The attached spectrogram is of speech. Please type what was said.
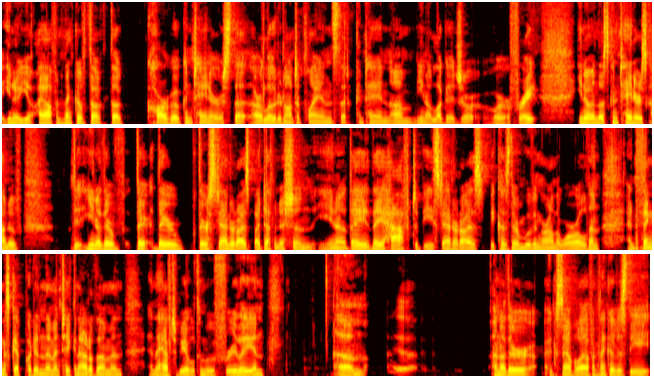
you know, you, I often think of the the cargo containers that are loaded onto planes that contain um, you know luggage or, or freight. You know and those containers kind of you know they're they're they're they're standardized by definition. You know they they have to be standardized because they're moving around the world and and things get put in them and taken out of them and and they have to be able to move freely. And um, another example I often think of is the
